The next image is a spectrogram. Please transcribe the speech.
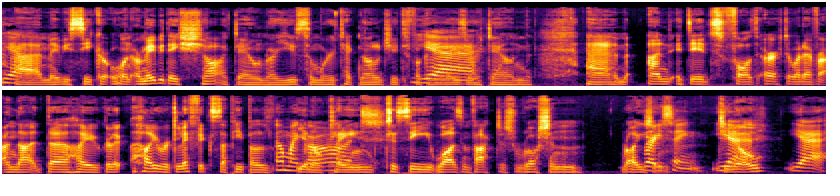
Yeah. uh, maybe secret one, or maybe they shot it down or used some weird technology to fucking Yeah. laser it down, um, and it did fall to Earth or whatever. And that the hierogly- hieroglyphics that people Oh my you know claimed to see was in fact just Russian writing. writing Do you yeah know? yeah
